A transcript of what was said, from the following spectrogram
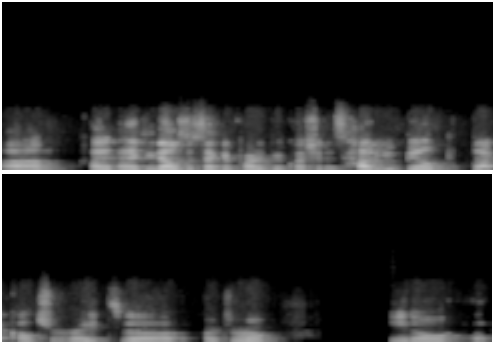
um, I, I think that was the second part of your question: is how do you build that culture, right, uh, Arturo? You know,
